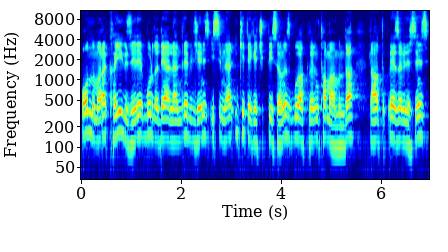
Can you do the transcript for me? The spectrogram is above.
10 numara Kayı Güzeli burada değerlendirebileceğiniz isimler iki teke çıktıysanız bu atların tamamında rahatlıkla yazabilirsiniz.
